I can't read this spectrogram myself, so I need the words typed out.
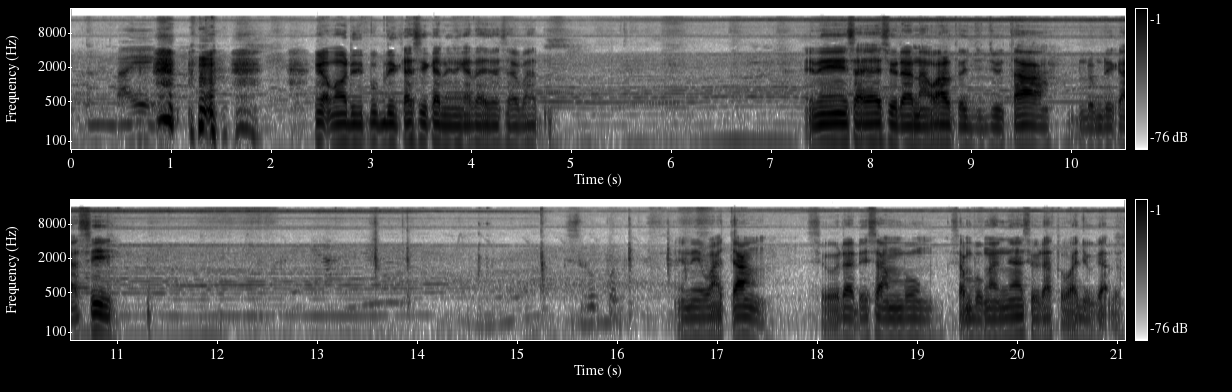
baik. Nggak mau dipublikasikan ini katanya sahabat. Ini saya sudah nawar 7 juta belum dikasih ini wacang. Sudah disambung. Sambungannya sudah tua juga tuh.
